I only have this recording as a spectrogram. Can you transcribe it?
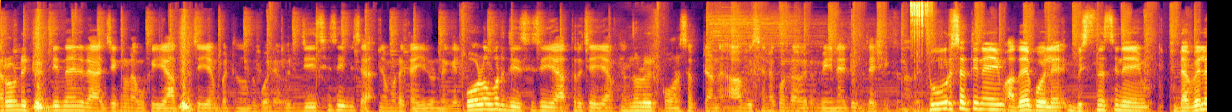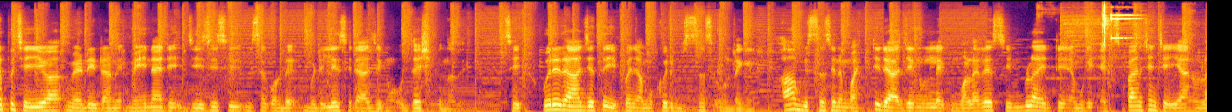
അറൗണ്ട് ട്വന്റി നയൻ രാജ്യങ്ങൾ നമുക്ക് യാത്ര ചെയ്യാൻ പറ്റുന്നത് പോലെ ഒരു ജി സി സി വിസ നമ്മുടെ കയ്യിലുണ്ടെങ്കിൽ all over G C C യാത്ര ചെയ്യാം എന്നുള്ള ഒരു കോൺസെപ്റ്റാണ് ആ വിസനെ കൊണ്ട് അവർ മെയിനായിട്ട് ഉദ്ദേശിക്കുന്നത്. ടൂറിസത്തിനെയും അതേപോലെ ബിസിനസ്സിനെയും ഡെവലപ്പ് ചെയ്യാൻ വേണ്ടിയിട്ടാണ് മെയിനായിട്ട് ജി സി സി വിസ കൊണ്ട് മിഡിൽ ഈസ്റ്റ് രാജ്യങ്ങൾ ഉദ്ദേശിക്കുന്നത്. സി ഒരു രാജ്യത്ത് ഇപ്പോൾ നമുക്കൊരു ബിസിനസ് ഉണ്ടെങ്കിൽ ആ ബിസിനസ്സിനെ മറ്റ് രാജ്യങ്ങളിലേക്ക് വളരെ സിമ്പിളായിട്ട് നമുക്ക് എക്സ്പാൻഷൻ ചെയ്യാനുള്ള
